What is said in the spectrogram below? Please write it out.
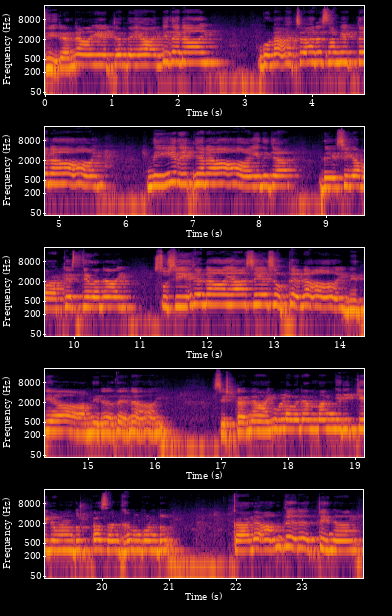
ധീരനായേറ്റം ദയാന്വിതനായി ഗുണാചാര സംയുക്തനായി നീതിജ്ഞനായി നിജ ദേശിക വാക്യസ്ഥിതനായി സുശീലനായ ആശയശുദ്ധനായി വിദ്യാനിരതനായി. ശിഷ്ടനായുള്ളവനെന്നങ്ങിരിക്കലും ദുഷ്ടസംഘം കൊണ്ട് കാലാന്തരത്തിനാൽ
